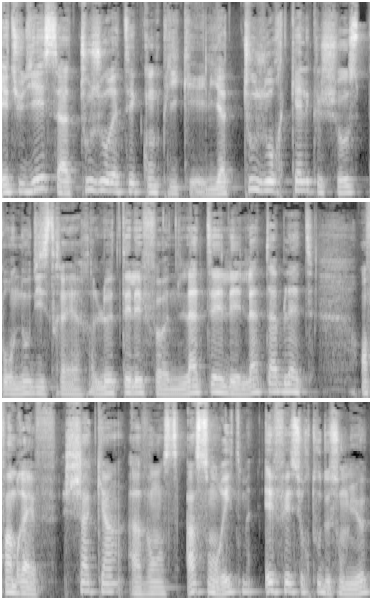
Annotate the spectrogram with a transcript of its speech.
Étudier, ça a toujours été compliqué. Il y a toujours quelque chose pour nous distraire. Le téléphone, la télé, la tablette. Enfin bref, chacun avance à son rythme et fait surtout de son mieux,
